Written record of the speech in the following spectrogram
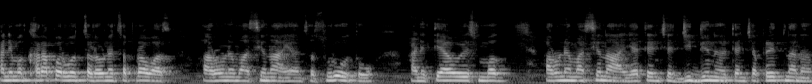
आणि मग खरा पर्वत चढवण्याचा प्रवास अरुणिमा सिन्हा यांचा सुरू होतो आणि त्यावेळेस मग अरुणिमा सिन्हा या त्यांच्या जिद्दीनं त्यांच्या प्रयत्नानं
